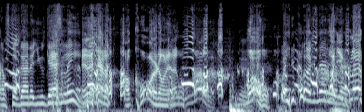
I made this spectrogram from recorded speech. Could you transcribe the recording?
Got stuff down there use gasoline. And it had a, a cord on it. Like, whoa, whoa. Where you plugging that Why in? you at? plug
